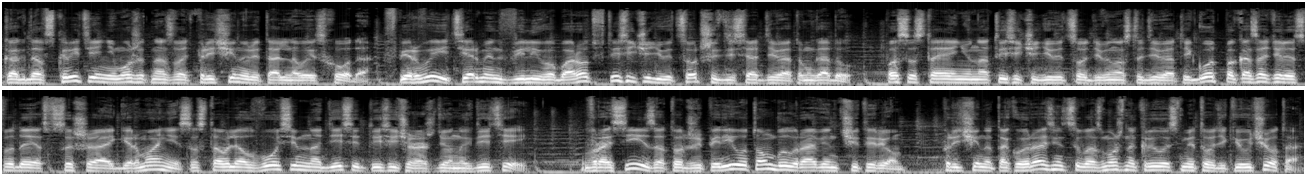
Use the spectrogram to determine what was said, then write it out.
когда вскрытие не может назвать причину летального исхода. Впервые термин ввели в оборот в 1969 году. По состоянию на 1999 год показатель СВДС в США и Германии составлял 8 на 10 тысяч рожденных детей. В России за тот же период он был равен 4. Причина такой разницы, возможно, крылась в методике учета.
